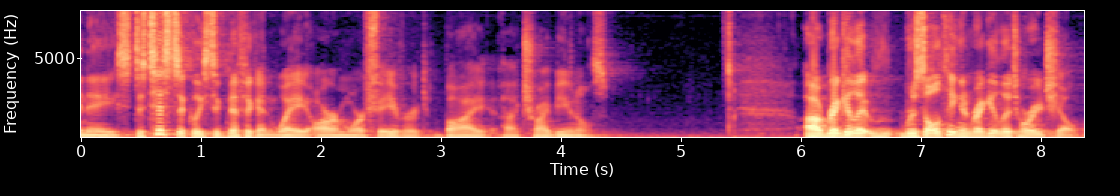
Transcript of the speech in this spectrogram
in a statistically significant way, are more favored by uh, tribunals. Uh, resulting in regulatory chill.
